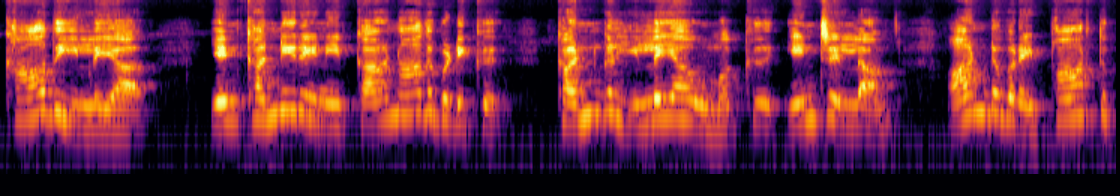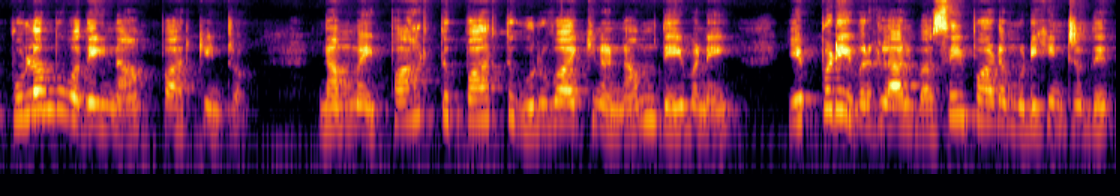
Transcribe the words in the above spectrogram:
காது இல்லையா? என் கண்ணீரை நீர் காணாதபடிக்கு கண்கள் இல்லையா உமக்கு? என்றெல்லாம் ஆண்டவரை பார்த்து புலம்புவதை நாம் பார்க்கின்றோம். நம்மை பார்த்து பார்த்து உருவாக்கின நம் தேவனை எப்படி இவர்களால் வசைப்பாட முடிகின்றது?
